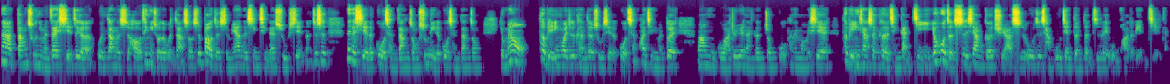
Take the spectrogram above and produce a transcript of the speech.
那当初你们在写这个文章的时候，听你说的文章的时候，是抱着什么样的心情在书写呢？就是那个写的过程当中，梳理的过程当中，有没有特别因为就是可能这个书写的过程，唤起你们对妈妈母国啊，就越南跟中国，可能某一些。特别印象深刻的情感记忆，又或者是像歌曲啊、食物、日常物件等等之类文化的连接，这样。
